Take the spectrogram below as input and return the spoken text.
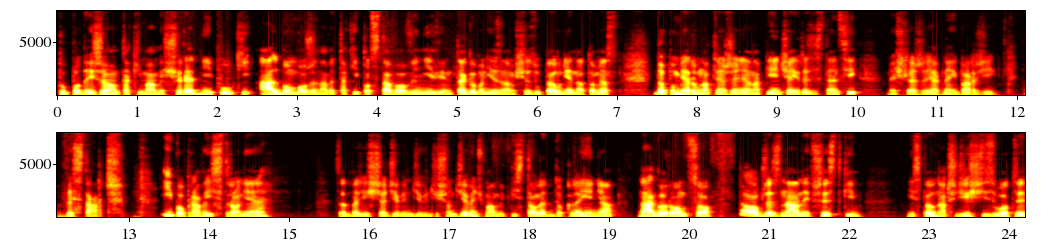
Tu podejrzewam taki mamy średniej półki, albo może nawet taki podstawowy, nie wiem tego, bo nie znam się zupełnie. Natomiast do pomiaru natężenia, napięcia i rezystencji myślę, że jak najbardziej wystarczy. I po prawej stronie za 29,99 mamy pistolet do klejenia na gorąco, dobrze znany wszystkim, niespełna 30 zł.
